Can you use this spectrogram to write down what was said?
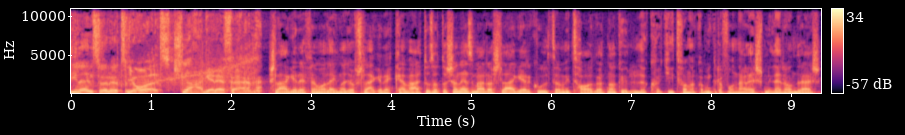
958! Sláger FM! Sláger FM a legnagyobb slágerekkel változatosan. Ez már a slágerkult, amit hallgatnak. Örülök, hogy itt vannak a mikrofonnál Esmiller András.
